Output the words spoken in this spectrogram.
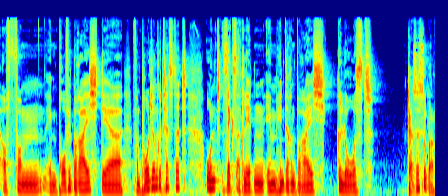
auf vom, im Profibereich der vom Podium getestet und sechs Athleten im hinteren Bereich gelost. Das ist super.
